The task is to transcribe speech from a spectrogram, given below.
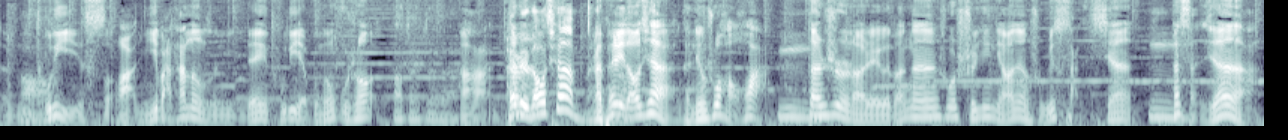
呃你哦徒弟死了，你把他弄死，你这徒弟也不能复生啊，对对对，啊，赔礼道歉呗，哎，赔礼道歉，肯定说好话。嗯，但是呢，这个咱刚才说石矶娘娘属于散仙，嗯它散仙啊，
